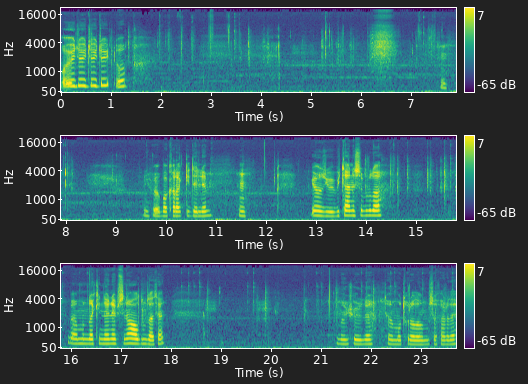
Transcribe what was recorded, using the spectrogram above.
Oy duy duy duy hop. Şöyle bakarak gidelim. Hı. Gördüğünüz gibi bir tanesi burada. Ben bundakilerin hepsini aldım zaten. Hemen şöyle tane motor alalım bu sefer de.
